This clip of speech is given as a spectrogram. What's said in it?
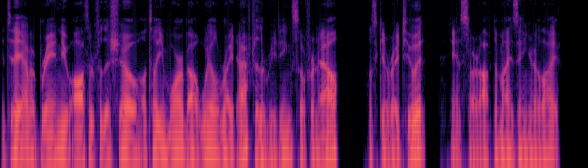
And today I have a brand new author for the show. I'll tell you more about Will right after the reading. So for now, let's get right to it and start optimizing your life.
